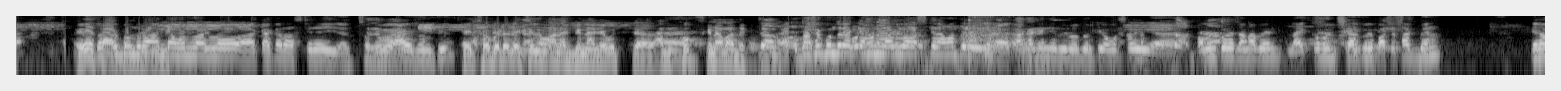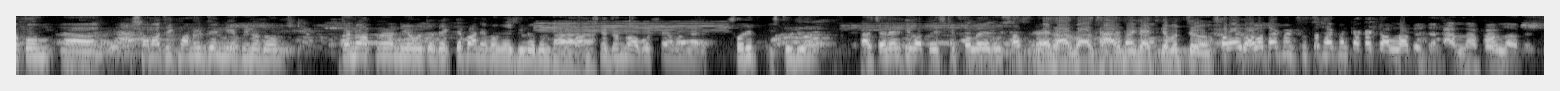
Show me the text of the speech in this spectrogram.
কেমন লাগল কাকার আজকের এই ছোট আয়োজনটি? এই ছবিটা দেখছিলাম অনেকদিন আগে বুঝছ আমি খুব সিনেমা দেখতাম। তো দর্শক বন্ধুরা কেমন লাগল আজকের আমাদের এই আহ, কাকাকে নিয়ে বিনোদনটি? অবশ্যই কমেন্ট করে জানাবেন লাইক কমেন্ট শেয়ার করে পাশে থাকবেন। এরকম সামাজিক মানুষদের নিয়ে বিনোদন যেন আপনারা নিয়মিত দেখতে পান এবং এই বিনোদন পান সেজন্য অবশ্যই আমাদের শরীফ স্টুডিও চ্যানেলটি বা পেজটি ফলো এবং এই সাবস্ক্রাইব সবাই ভালো থাকবেন সুস্থ থাকবেন কাকা একটু আল্লাহ হাফেজ আল্লাহ আল্লাহ হাফেজ।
